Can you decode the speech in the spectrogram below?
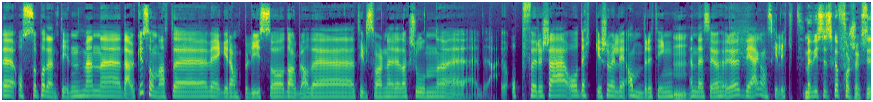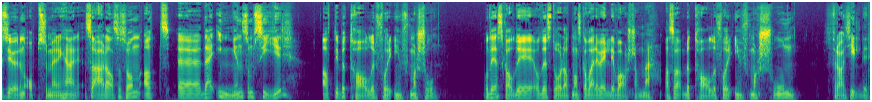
eh, også på den tiden. Men eh, det er jo ikke sånn at eh, VG Rampelys og Dagbladet, tilsvarende redaksjon, eh, oppfører seg og dekker så veldig andre ting Mm. enn det Se og Hør gjør. Det er ganske likt. Men hvis jeg skal forsøksvis gjøre en oppsummering her, så er det altså sånn at eh, det er ingen som sier at de betaler for informasjon. Og det, skal de, og det står det at man skal være veldig varsom med. Altså betale for informasjon fra kilder.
